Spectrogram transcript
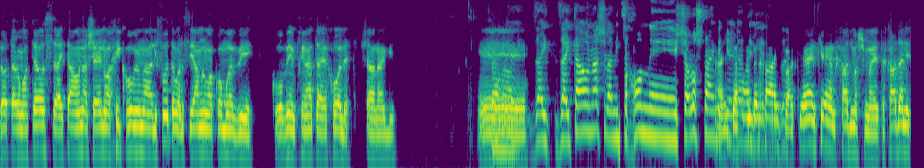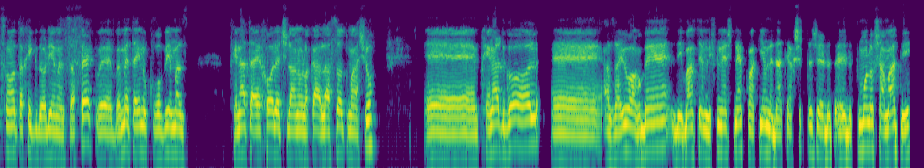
לוטר מטאוס הייתה עונה שהיינו הכי קרובים לאליפות, אבל סיימנו מקום רביעי. קרובים מבחינת היכולת, אפשר להגיד. אה, זו הייתה העונה של הניצחון אה, 3-2 בקריית הניצחון אליעזר. כן, כן, חד משמעית. אחד הניצחונות הכי גדולים, אין ספק, ובאמת היינו קרובים אז מבחינת היכולת שלנו לעשות משהו. אה, מבחינת גול, אה, אז היו הרבה, דיברתם לפני שני פרקים לדעתי, אני חושב שאתמול לא שמעתי,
